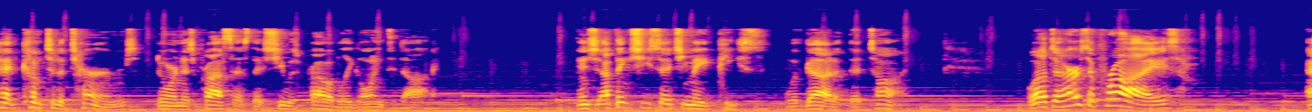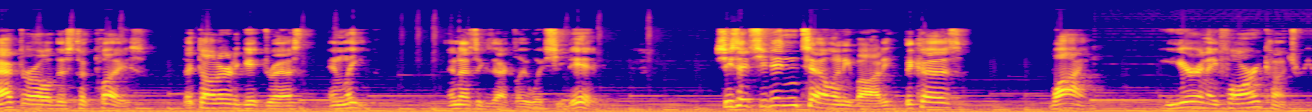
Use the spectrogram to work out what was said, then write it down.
had come to the terms during this process that she was probably going to die. And she, I think she said she made peace with God at that time. Well, to her surprise, after all of this took place, they told her to get dressed and leave. And that's exactly what she did. She said she didn't tell anybody because why? You're in a foreign country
